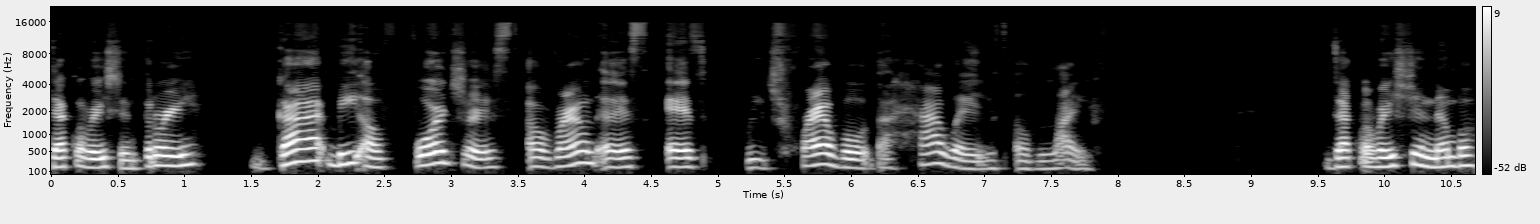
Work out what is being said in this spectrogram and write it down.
Declaration three, God be a fortress around us as we travel the highways of life. Declaration number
